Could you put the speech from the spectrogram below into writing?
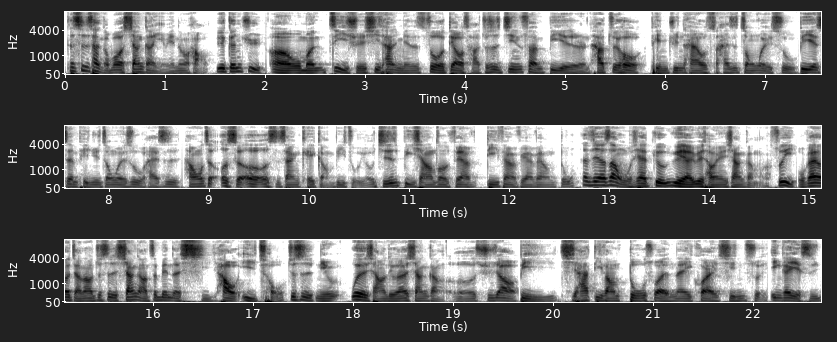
但事实上搞不好香港也没那么好，因为根据呃我们自己学系它里面的做的调查，就是精算毕业的人，他最后平均还有还是中位数，毕业生平均中位数还是好像在二十二、二十三 K 港币左右，其实比想象中。非常低，非常非常非常多。那再加上我现在就越来越讨厌香港嘛，所以我刚才有讲到，就是香港这边的喜好异筹，就是你为了想要留在香港而需要比其他地方多出来的那一块薪水，应该也是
